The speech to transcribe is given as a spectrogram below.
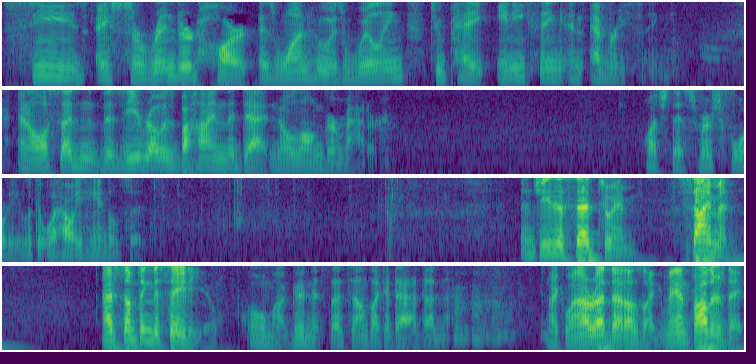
sees a surrendered heart as one who is willing to pay anything and everything. And all of a sudden, the zeros behind the debt no longer matter. Watch this, verse 40. Look at what, how he handles it. And Jesus said to him, Simon, I have something to say to you. Oh my goodness, that sounds like a dad, doesn't it? like when I read that, I was like, man, Father's Day.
